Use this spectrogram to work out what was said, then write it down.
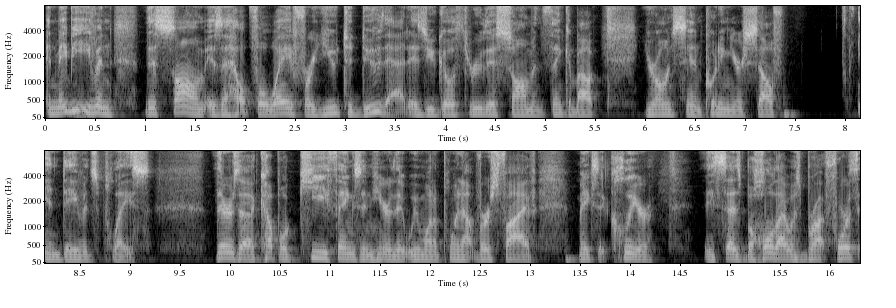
And maybe even this psalm is a helpful way for you to do that as you go through this psalm and think about your own sin, putting yourself in David's place. There's a couple key things in here that we want to point out. Verse 5 makes it clear. It says, Behold, I was brought forth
